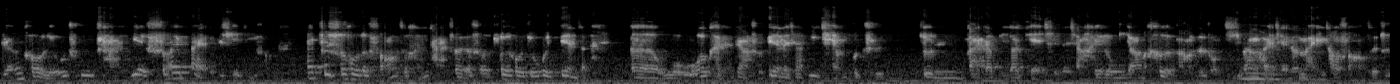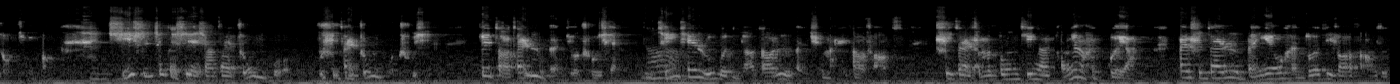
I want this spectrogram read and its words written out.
人口流出、产业衰败的一些地方，那这时候的房子很坦率的说，最后就会变得，呃，我我可能这样说，变得像一钱不值。就是大家比较典型的，像黑龙江的鹤岗这种几万块钱能买一套房子这种情况。其实这个现象在中国不是在中国出现，最早在日本就出现。今天如果你要到日本去买一套房子，是在什么东京啊，同样很贵啊。但是在日本也有很多地方的房子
